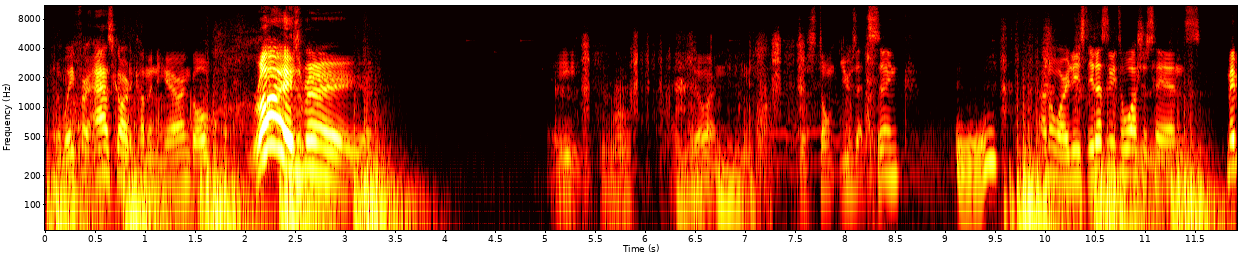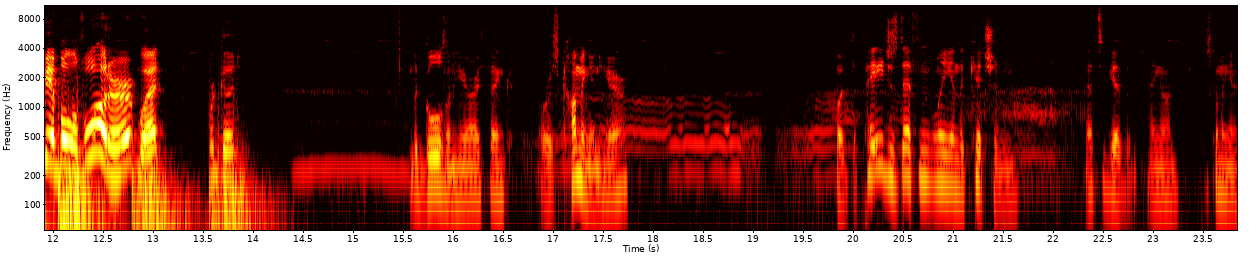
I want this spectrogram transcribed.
I'm gonna wait for Asgard to come in here and go, Rise me! Hey, how you doing? Just don't use that sink. Oh, don't worry. He, needs, he doesn't need to wash his hands. Maybe a bowl of water, but we're good. The ghoul's in here, I think, or is coming in here. But the page is definitely in the kitchen. That's a given. Hang on. Who's coming in?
